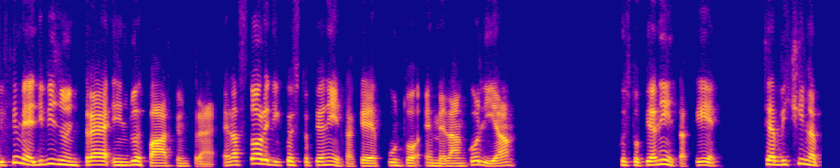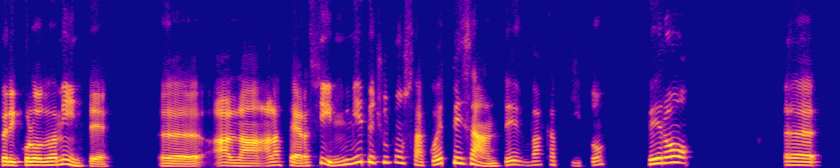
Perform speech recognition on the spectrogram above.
il film è diviso in 3 in 2 parti in 3. È la storia di questo pianeta che appunto è Melancolia, questo pianeta che si avvicina pericolosamente, ehm, alla alla Terra. Sì, mi è piaciuto un sacco, è pesante, va capito, però, ehm,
